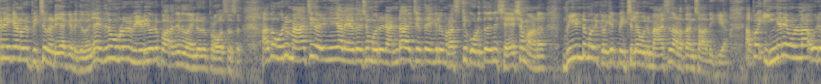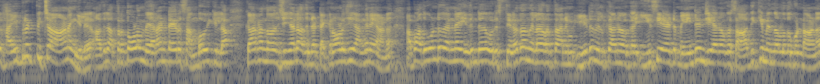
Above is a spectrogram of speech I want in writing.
ഇങ്ങനെയൊക്കെയാണ് ഒരു പിച്ച് റെഡിയാക്കി എടുക്കുന്നത്? ഞാൻ ഇതിനു മുമ്പ് ഒരു വീഡിയോയിൽ പറഞ്ഞിരുന്നു അതിന്റെ ഒരു പ്രോസസ്സ് അത് ഒരു മാച്ച് കഴിഞ്ഞ് കഴിഞ്ഞാൽ ഏകദേശം ഒരു രണ്ടാഴ്ചത്തെങ്കിലും റെസ്റ്റ് കൊടുത്തതിന് ശേഷമാണ് വീണ്ടും ഒരു ക്രിക്കറ്റ് പിച്ചിൽ ഒരു മാച്ച് നടത്താൻ സാധിക്കുക. അപ്പോൾ ഇങ്ങനെയുള്ള ഒരു ഹൈബ്രിഡ് പിച്ച് ആണെങ്കിൽ അതിൽ അത്രത്തോളം വേർ ടയർ സംഭവിക്കില്ല. കാരണം എന്താണെന്ന് വെച്ച് കഴിഞ്ഞാൽ അതിന്റെ ടെക്നോളജി അങ്ങനെയാണ്. അപ്പോൾ അതുകൊണ്ട് തന്നെ ഇതിന്റെ ഒരു സ്ഥിരത നിലനിർത്താനും ഈട് നിൽക്കാനും ഒക്കെ ഈസി ആയിട്ട് മെയിന്റെയിൻ ചെയ്യാനും ഒക്കെ സാധിക്കും എന്നുള്ളത് കൊണ്ടാണ്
